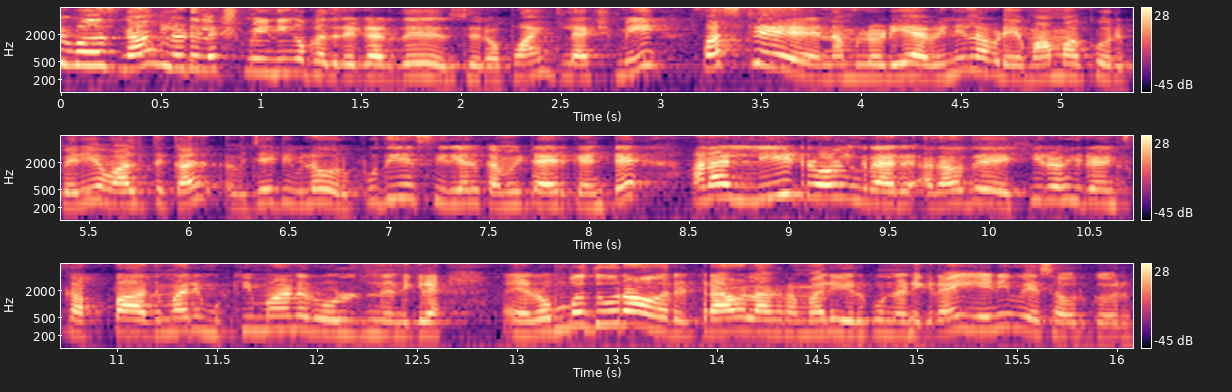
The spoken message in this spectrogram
வியூவர்ஸ் நாங்களோட லக்ஷ்மி நீங்கள் பார்த்துருக்கிறது ஜீரோ பாயிண்ட் லக்ஷ்மி. ஃபஸ்ட்டு நம்மளுடைய வெண்ணிலாவுடைய மாமாவுக்கு ஒரு பெரிய வாழ்த்துக்கள். விஜய் டிவியில் ஒரு புதிய சீரியல் கமிட் ஆயிருக்கேன்ட்டு. ஆனால் லீட் ரோல்ங்கிறாரு அதாவது ஹீரோ ஹீரோயின்ஸ்க்கு அப்பா அது மாதிரி முக்கியமான ரோல்னு நினைக்கிறேன். ரொம்ப தூரம் அவர் ட்ராவல் ஆகிற மாதிரி இருக்கும்னு நினைக்கிறேன். எனிவேஸ் அவருக்கு ஒரு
